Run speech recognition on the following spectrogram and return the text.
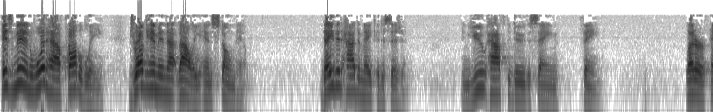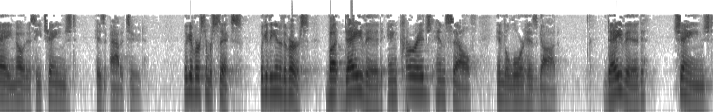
His men would have probably drug him in that valley, and stoned him. David had to make a decision. And you have to do the same thing. Letter A, notice he changed his attitude. Look at verse number 6. Look at the end of the verse. But David encouraged himself in the Lord his God. David changed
